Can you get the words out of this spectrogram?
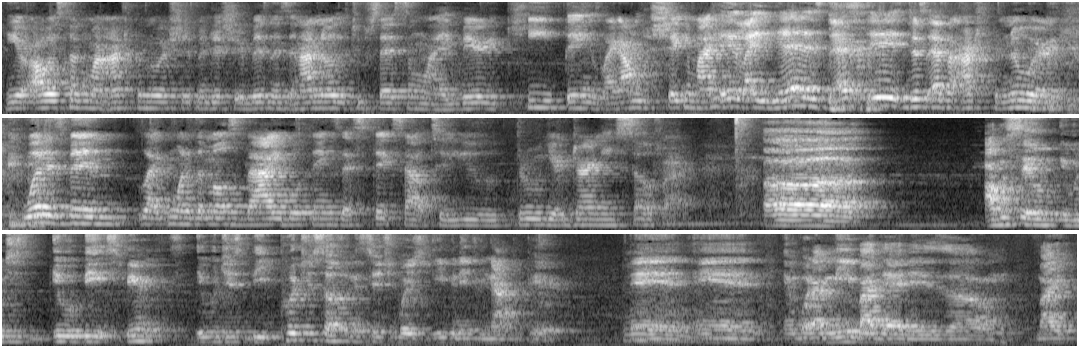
and you're always talking about entrepreneurship and just your business. And I know that you've said some like very key things. Like I'm just shaking my head, like yes, that's it. Just as an entrepreneur, what has been like one of the most valuable things that sticks out to you through your journey so far? Uh I would say it would just it would be experience. It would just be put yourself in a situation even if you're not prepared. Mm-hmm. And and and what I mean by that is um, like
